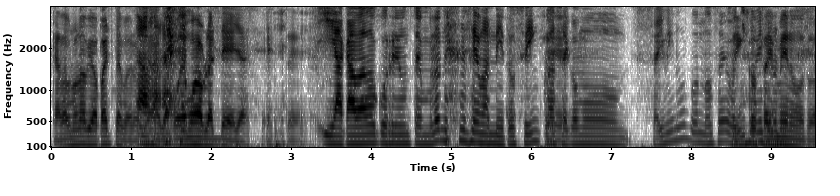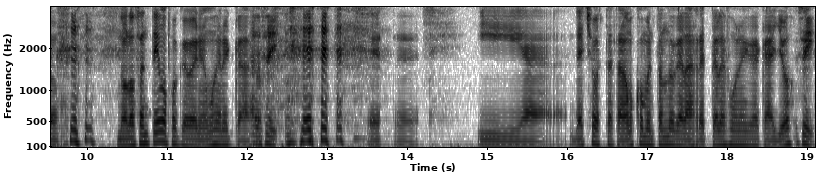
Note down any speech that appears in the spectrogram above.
cada uno la vio aparte, pero ya, podemos hablar de ella. Este. Y acaba de ocurrir un temblor de magnitud 5 hace como 6 minutos, no sé. 5 o 6 minutos. No lo sentimos porque veníamos en el carro. Sí. Este, y ah, de hecho estábamos comentando que la red telefónica cayó. Sí.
